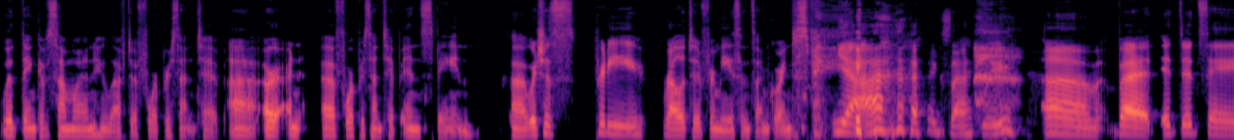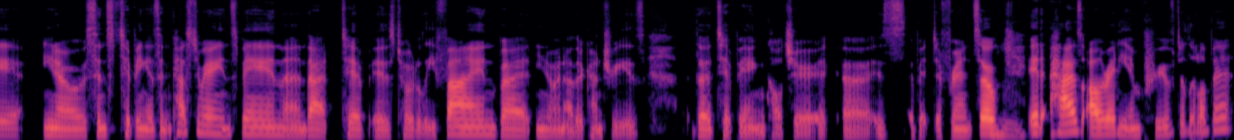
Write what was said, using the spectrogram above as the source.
would think of someone who left a 4% tip uh, or an, a 4% tip in Spain, uh, which is pretty relative for me since I'm going to Spain. Yeah, exactly. Um, but it did say, you know, since tipping isn't customary in Spain, then that tip is totally fine. But, you know, in other countries, the tipping culture uh, is a bit different. So mm-hmm. it has already improved a little bit.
